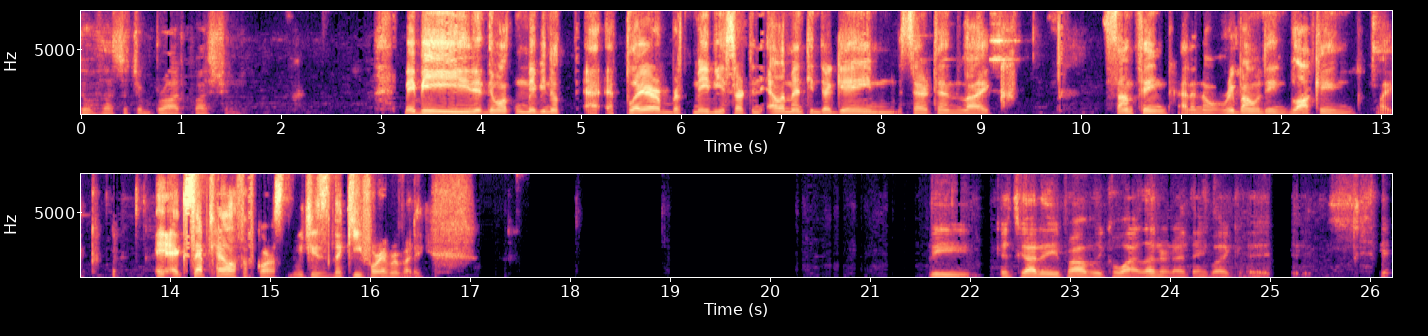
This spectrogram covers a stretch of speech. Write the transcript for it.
Oh, that's such a broad question. Maybe they want maybe not a, a player, but maybe a certain element in their game, certain like something I don't know, rebounding, blocking, like except health, of course, which is the key for everybody. Be it's got to be probably Kawhi Leonard, I think. Like, it, it,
